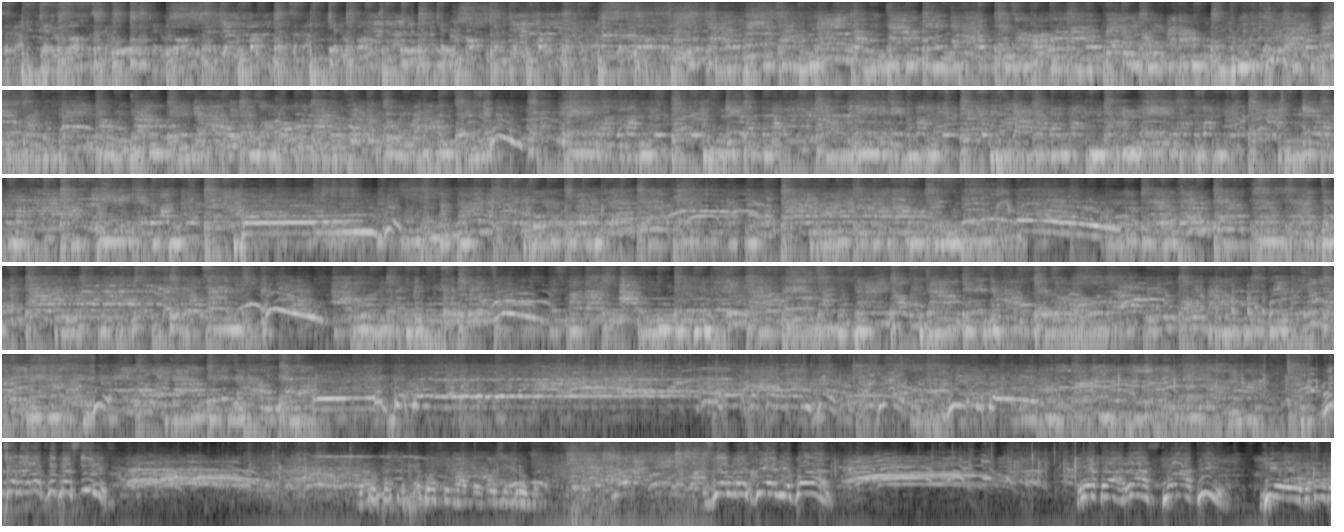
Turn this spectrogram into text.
click on. Ну что, народ, вы проснулись? Нормально, хороший батл, очень круто. С днем рождения, бар! Это раз, два, три! Е, пацаны.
